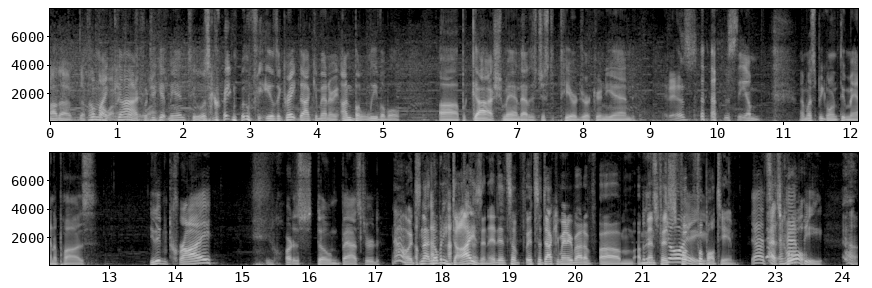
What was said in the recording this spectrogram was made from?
Oh, the the Oh my one gosh, to what'd you get me into? It was a great movie. It was a great documentary. Unbelievable. Uh, but gosh, man, that is just a tearjerker in the end. It is. See, I'm, I must be going through menopause. You didn't cry? You heart of stone bastard. No, it's not. Nobody dies in it. It's a it's a documentary about a um a But Memphis fo- football team. Yeah, it's, Yeah, it's cool. happy. Yeah.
